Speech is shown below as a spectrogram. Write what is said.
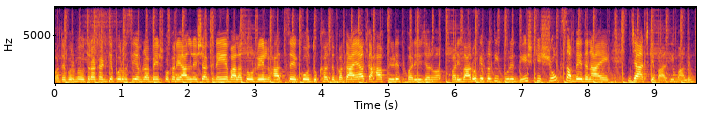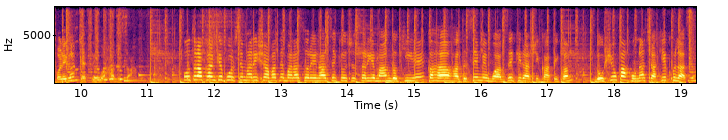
फतेहपुर में उत्तराखंड के पूर्व सीएम रमेश पोखरियाल निशंक ने बालासोर रेल हादसे को दुखद बताया। कहा, पीड़ित परिजनों, परिवारों के प्रति पूरे देश की शोक संवेदनाएँ। जाँच के बाद ही मालूम पड़ेगा कैसे हुआ हादसा। उत्तराखंड के पूर्व सीएम हरीश रावत ने बालासोर रेल हादसे की उच्च स्तरीय मांग की है। कहा, हादसे में मुआवजे की राशि काफ़ी कम, दोषियों का होना चाहिए खुलासा।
